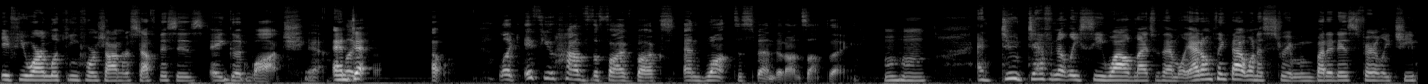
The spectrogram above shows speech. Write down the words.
if you are looking for genre stuff, this is a good watch. yeah. And like, de- like if you have the five bucks and want to spend it on something, hmm And do definitely see Wild Nights with Emily. I don't think that one is streaming, but it is fairly cheap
